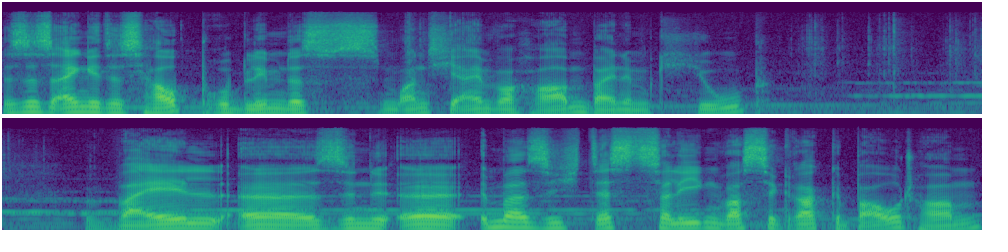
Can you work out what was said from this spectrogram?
Das ist eigentlich das Hauptproblem, das manche einfach haben bei einem Cube. Weil äh, sie äh, immer sich das zerlegen, was sie gerade gebaut haben.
